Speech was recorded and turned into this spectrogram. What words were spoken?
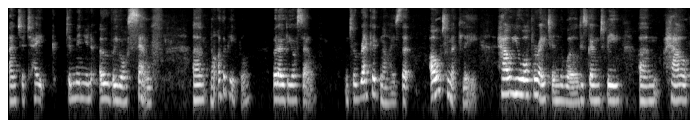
and to take dominion over yourself, um, not other people, but over yourself, and to recognize that ultimately how you operate in the world is going to be um, how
